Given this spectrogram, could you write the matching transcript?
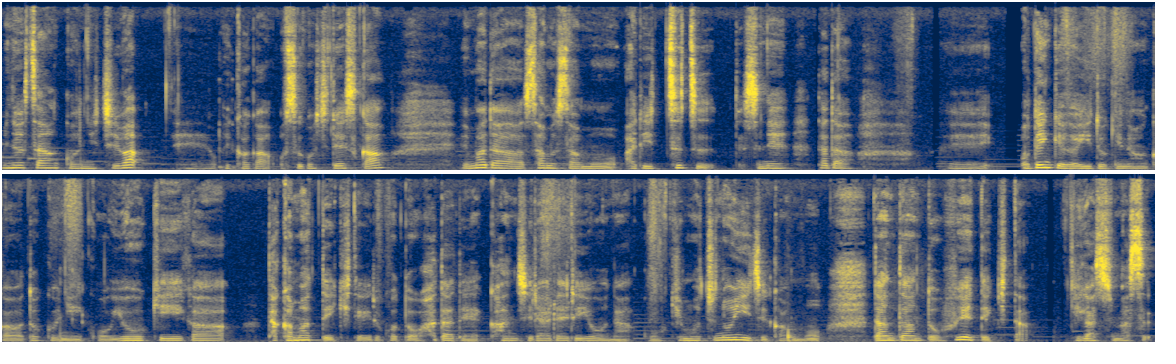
皆さんこんにちは、えー、いかがお過ごしですか、えー、まだ寒さもありつつですね。ただ、えー、お天気がいい時なんかは特にこう陽気が高まってきていることを肌で感じられるようなこう気持ちのいい時間もだんだんと増えてきた気がします。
